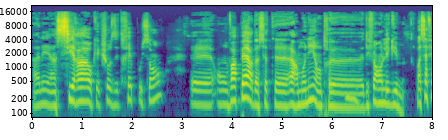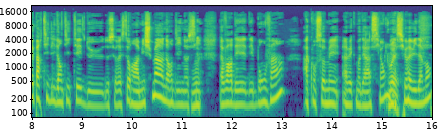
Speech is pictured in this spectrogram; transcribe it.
allez, un syrah ou quelque chose de très puissant, euh, on va perdre cette euh, harmonie entre euh, différents légumes. Bon, ça fait partie de l'identité de, de ce restaurant à mi-chemin, Nordine aussi, d'avoir des, des bons vins à consommer avec modération, bien sûr, évidemment,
